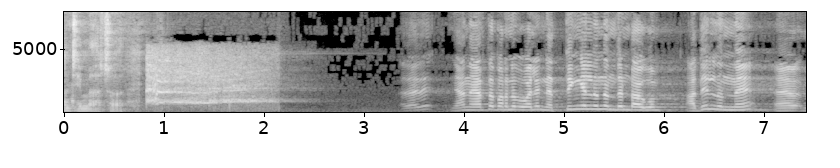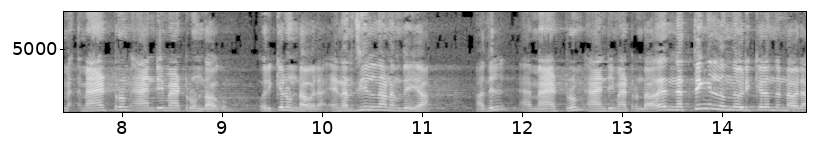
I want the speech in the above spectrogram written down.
antimatter. അതായത് ഞാൻ നേരത്തെ പറഞ്ഞ പോലെ നത്തിങ്ങിൽ നിന്ന് എന്തുണ്ടാകും? അതിൽ നിന്ന് മാറ്ററും ആന്റി മാറ്ററും ഉണ്ടാകും. ഒരിക്കലും ഉണ്ടാവില്ല. എനർജിയിൽ നിന്നാണ് എന്ത് ചെയ്യുക? അതിൽ മാറ്ററും ആന്റി മാറ്ററും ഉണ്ടാവും അതായത് നത്തിങ്ങിൽ നിന്ന് ഒരിക്കലും എന്തുണ്ടാവില്ല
